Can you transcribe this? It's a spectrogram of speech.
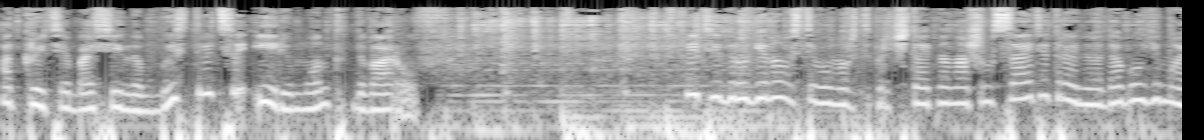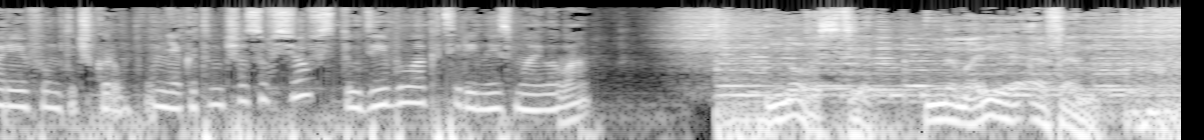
открытие бассейна Быстрицы и ремонт дворов. Эти и другие новости вы можете прочитать на нашем сайте www.mariafm.ru. У меня к этому часу все. В студии была Катерина Измайлова. Новости на Мария-ФМ.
